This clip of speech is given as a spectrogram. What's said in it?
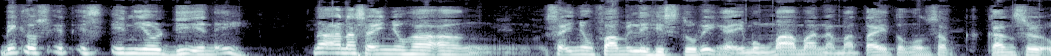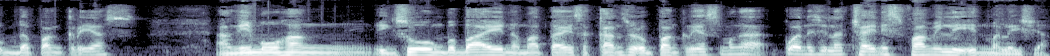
Because it is in your DNA. Naana sa inyo ha ang sa inyong family history nga imong mama namatay tungod sa cancer of the pancreas. Ang imuhang igsuong babae namatay sa cancer of pancreas. Mga, kuha na sila, Chinese family in Malaysia.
